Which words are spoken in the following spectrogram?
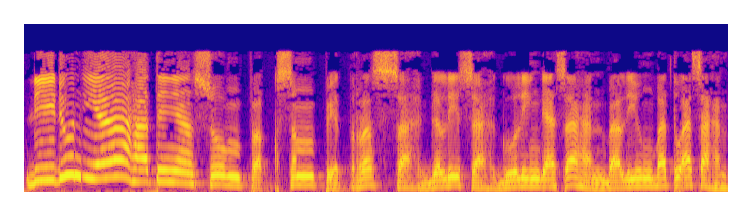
Di dunia hatinya sumpek, sempit, resah, gelisah, guling gasahan, baliung batu asahan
